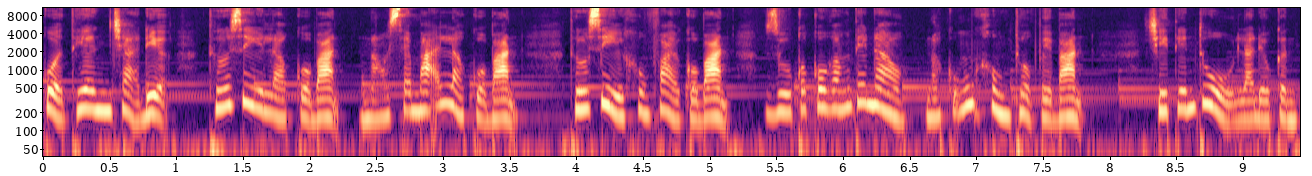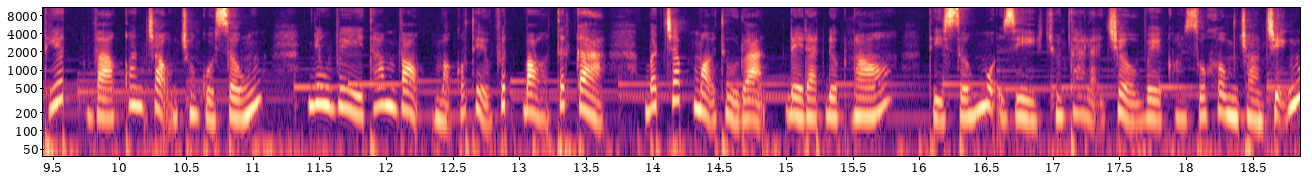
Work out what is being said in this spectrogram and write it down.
của thiên trả địa, thứ gì là của bạn, nó sẽ mãi là của bạn. Thứ gì không phải của bạn, dù có cố gắng thế nào, nó cũng không thuộc về bạn. Chí tiến thủ là điều cần thiết và quan trọng trong cuộc sống, nhưng vì tham vọng mà có thể vứt bỏ tất cả, bất chấp mọi thủ đoạn để đạt được nó, thì sớm muộn gì chúng ta lại trở về con số không tròn chỉnh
